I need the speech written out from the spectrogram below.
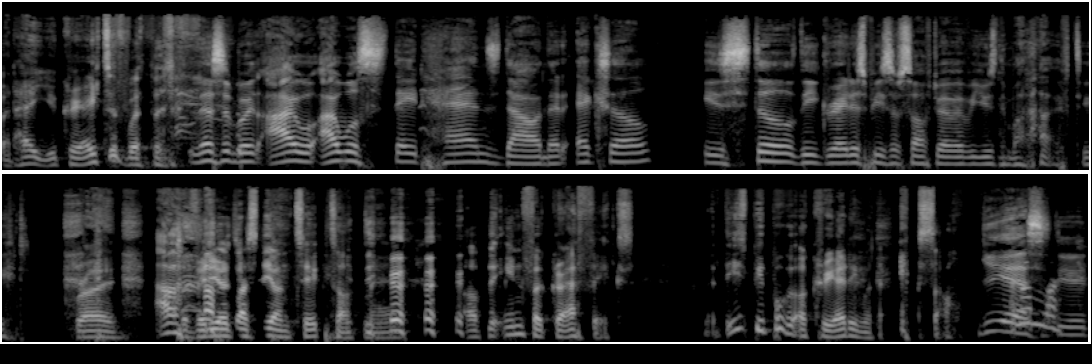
but hey, you're creative with it. Listen, but I will I will state hands down that Excel is still the greatest piece of software I've ever used in my life, dude. Bro, the videos I see on TikTok, man, of the infographics that these people are creating with Excel. yes, like, dude.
